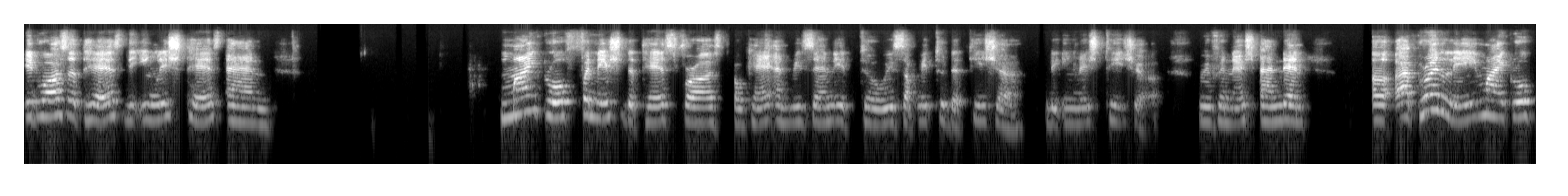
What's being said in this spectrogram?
it was a test, the English test, and my group finished the test first, okay, and we send it to, we submit to the teacher, the English teacher. We finished, and then uh, apparently my group,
